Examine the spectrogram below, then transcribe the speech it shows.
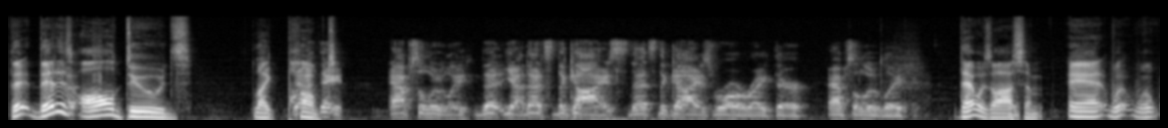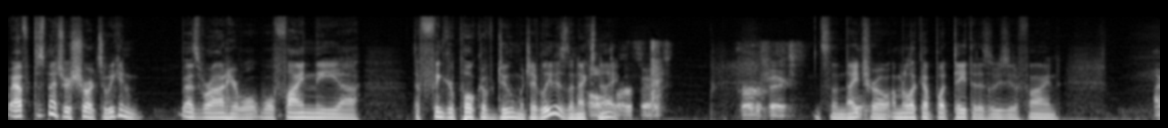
That that is all dudes, like Yeah, pumped. they- absolutely. That yeah, that's the guys. That's the guys roar right there. Absolutely. That was awesome. And we'll, we'll, after this match was short, so we can, as we're on here, we'll we'll find the uh, the finger poke of doom, which I believe is the next Oh, night. perfect. Perfect. It's the Nitro. I'm gonna look up what date that is. Easy to find. I,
